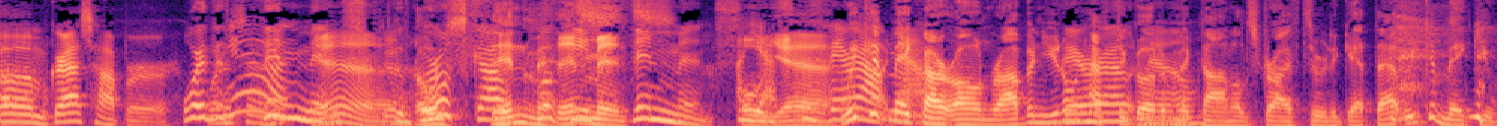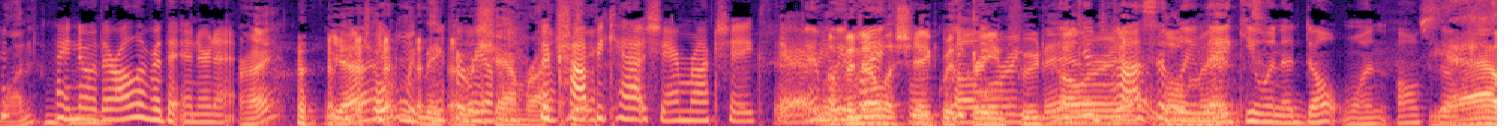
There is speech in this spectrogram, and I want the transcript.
um, grasshopper. Or the What is that? thin mints, Yeah. the Girl Oh, Scout Thin Mints. cookies, Thin Mints. thin mints. Oh, Oh, yes, 'cause yeah. they're we out could make now. our own, Robin. You don't They're have to out go to. McDonald's drive-through to get that. We can make you one, I know they're all over the internet. right? Yeah. totally make you a shamrock. the shake. copycat shamrock shakes. They're And A we vanilla shake with green coloring, food mint. We coloring. could possibly make you an adult one also. Yeah,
